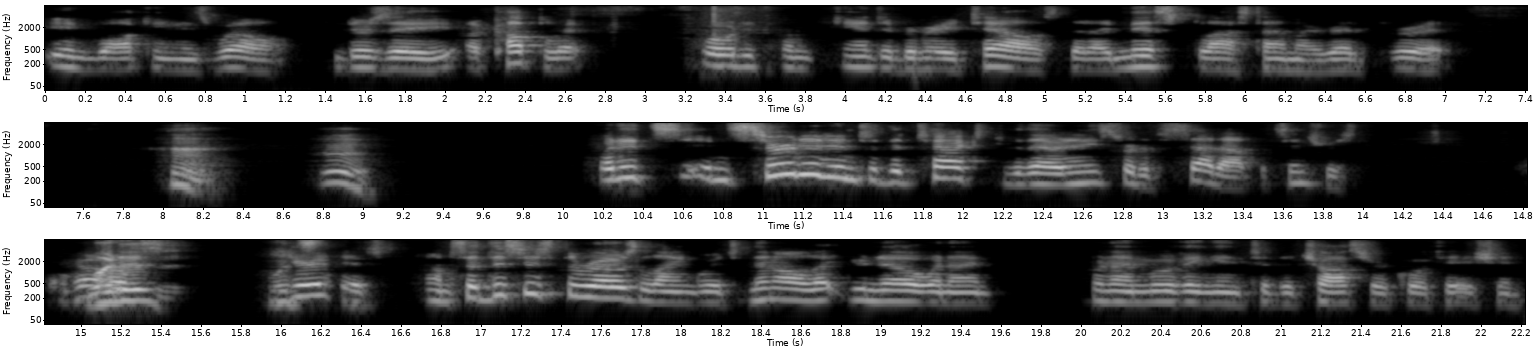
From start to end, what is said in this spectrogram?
in Walking as well. There's a, a couplet quoted from Canterbury Tales that I missed last time I read through it. Huh. Hmm. But it's inserted into the text without any sort of setup. It's interesting. What is it? Here it is. Um, so this is Thoreau's language. Then I'll let you know when I'm when I'm moving into the Chaucer quotation.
